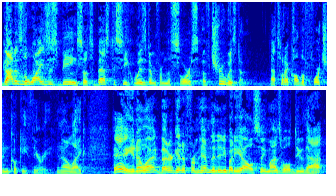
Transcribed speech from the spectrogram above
God is the wisest being, so it's best to seek wisdom from the source of true wisdom. That's what I call the fortune cookie theory. You know, like, hey, you know what? Better get it from him than anybody else, so you might as well do that.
